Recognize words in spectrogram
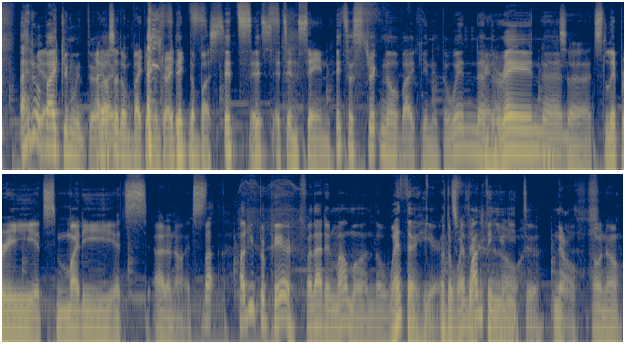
I don't yeah. bike in winter. I also don't bike in winter. I take the bus. It's It's it's insane. It's a strict no biking with the wind and the rain. It's uh, it's slippery. It's muddy. It's I don't know. It's but how do you prepare for that in Malmo and the weather here? Oh, the It's weather. One thing you Oh. need to know. oh no.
